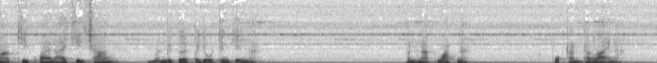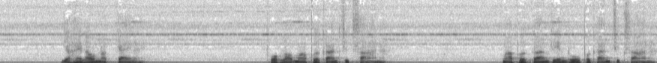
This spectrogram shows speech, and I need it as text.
มากขี่ควายหลายขี่ช้าง มันไม่เกิดประโยชน์จริง ๆ นะ มันหนักวัดนะพวกท่านทั้งหลายนะอย่าให้เราหนักใจนะ พวกเรามาเพื่อการศึกษานะ มาเพื่อการเรียนรู้เพื่อการศึกษานะ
